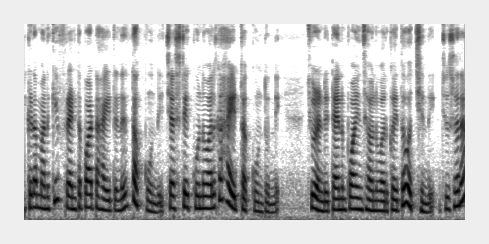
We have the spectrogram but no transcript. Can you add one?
ఇక్కడ మనకి ఫ్రంట్ పార్ట్ హైట్ అనేది తక్కువ ఉంది. చెస్ట్ ఎక్కువ ఉన్న వాళ్ళకి హైట్ తక్కువ ఉంటుంది. చూడండి టెన్ పాయింట్ సెవెన్ వరకు అయితే వచ్చింది. చూసారా?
